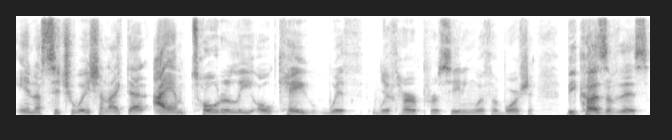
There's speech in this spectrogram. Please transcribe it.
in a situation like that, I am totally okay with with her proceeding with abortion because of this.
